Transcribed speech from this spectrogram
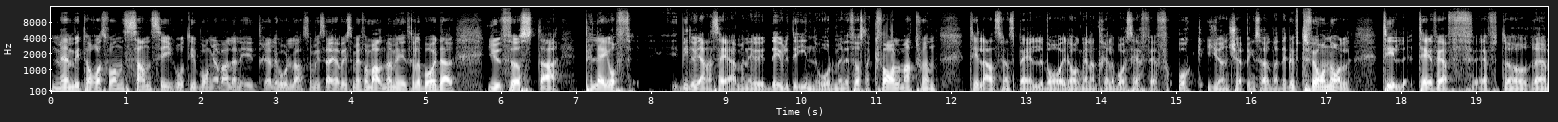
Men vi tar oss från San Siro till Vångavallen i Trellehulla, som vi säger, vi som är från Malmö, men i Trelleborg, där ju första playoff vill jag gärna säga, men det är ju lite inord. Men den första kvalmatchen till allsvenskt spel var idag mellan Trelleborgs FF och Jönköping Södra. Det blev 2-0 till TFF efter eh,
